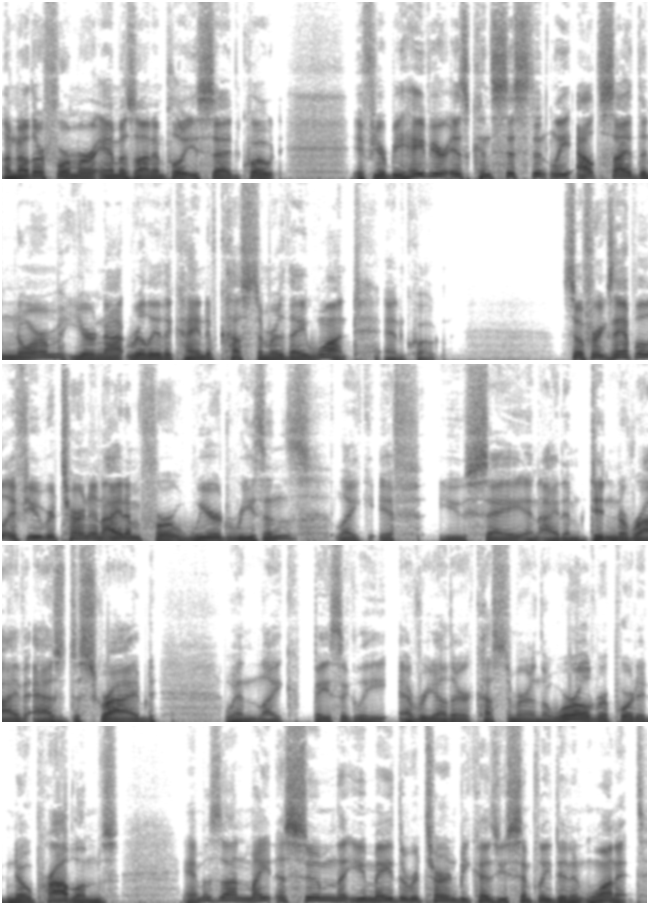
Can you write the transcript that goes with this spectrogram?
Another former Amazon employee said, quote, if your behavior is consistently outside the norm, you're not really the kind of customer they want, end quote. So, for example, if you return an item for weird reasons, like if you say an item didn't arrive as described, when like basically every other customer in the world reported no problems, Amazon might assume that you made the return because you simply didn't want it.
